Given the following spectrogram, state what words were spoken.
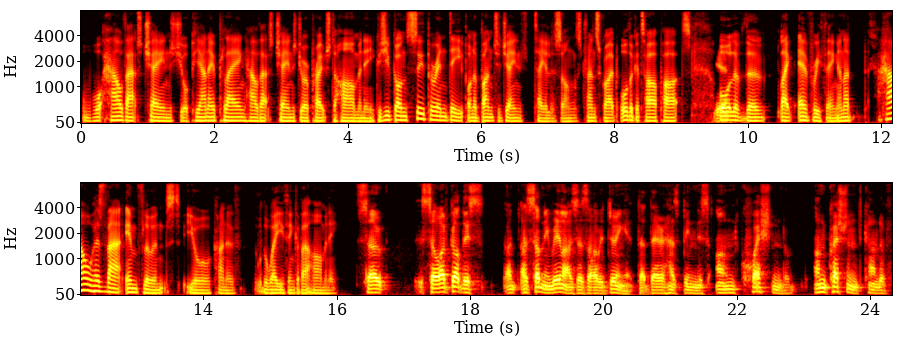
what, how that's changed your piano playing, how that's changed your approach to harmony, because you've gone super in deep on a bunch of James Taylor songs, transcribed all the guitar parts, all of the like everything, and I, how has that influenced your kind of the way you think about harmony? So, so I've got this. I, I suddenly realised as I was doing it that there has been this unquestioned, unquestioned kind of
